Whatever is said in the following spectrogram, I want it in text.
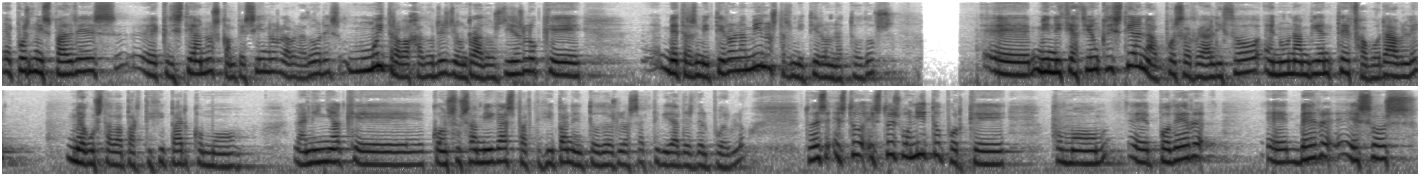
Eh, pues mis padres eh, cristianos, campesinos, labradores, muy trabajadores y honrados. Y es lo que me transmitieron a mí, nos transmitieron a todos. Eh, mi iniciación cristiana pues se realizó en un ambiente favorable. Me gustaba participar como la niña que con sus amigas participan en todas las actividades del pueblo. Entonces, esto, esto es bonito porque como poder ver esos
